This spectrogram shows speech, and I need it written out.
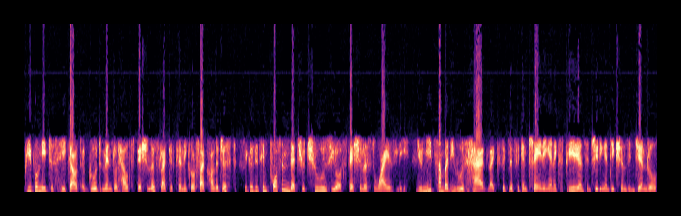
People need to seek out a good mental health specialist, like a clinical psychologist, because it's important that you choose your specialist wisely. You need somebody who's had like significant training and experience in treating addictions in general,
